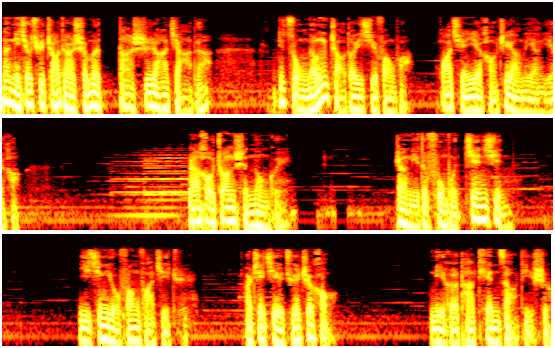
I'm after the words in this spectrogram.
那你就去找点什么大师啊假的，你总能找到一些方法，花钱也好，这样那样也好，然后装神弄鬼，让你的父母坚信已经有方法解决。而且解决之后，你和他天造地设，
